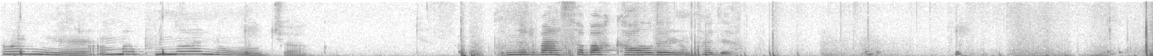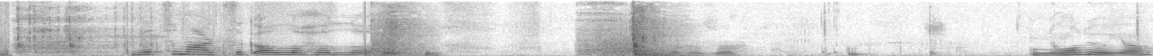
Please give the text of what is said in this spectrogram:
Anne ama bunlar ne olacak? Bunları ben sabah kaldırırım. Hadi. Yatın artık. Allah Allah. Allah Allah. Ne oluyor ya?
